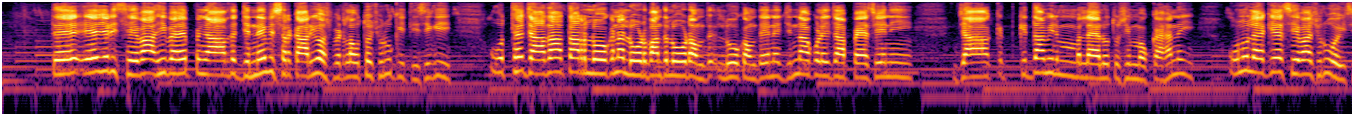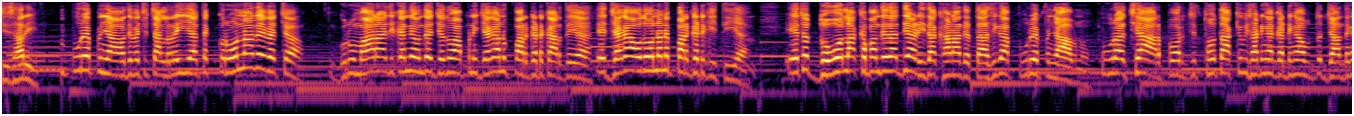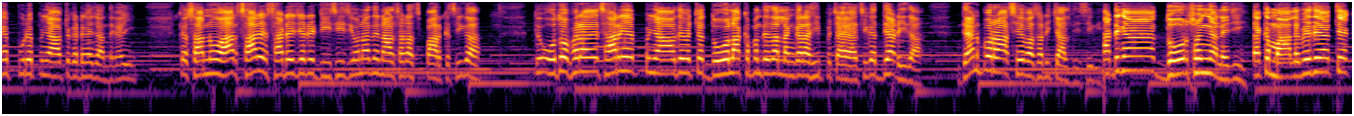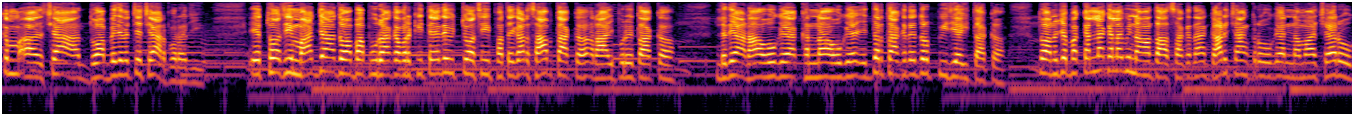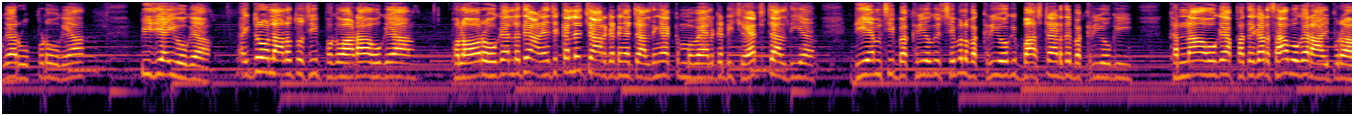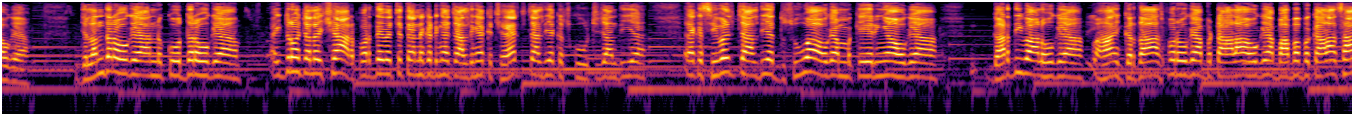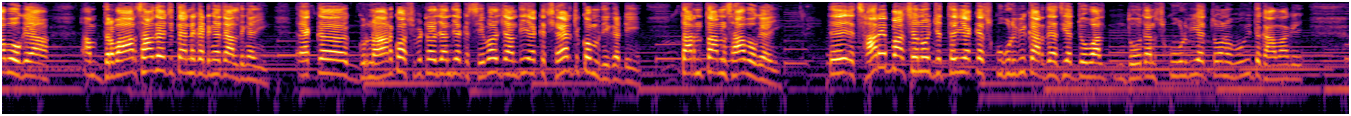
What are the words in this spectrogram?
ਤੇ ਇਹ ਜਿਹੜੀ ਸੇਵਾ ਸੀ ਵੈਸੇ ਪੰਜਾਬ ਦੇ ਜਿੰਨੇ ਵੀ ਸਰਕਾਰੀ ਹਸਪੀਟਲ ਉੱਥੋਂ ਸ਼ੁਰੂ ਕੀਤੀ ਸੀਗੀ। ਉੱਥੇ ਜ਼ਿਆਦਾਤਰ ਲੋਕ ਨਾ ਲੋੜਵੰਦ ਲੋੜ ਆਉਂਦੇ, ਲੋਕ ਆਉਂਦੇ ਨੇ, ਜਿਨ੍ਹਾਂ ਕੋਲੇ ਜਾਂ ਪੈਸੇ ਨਹੀਂ, ਜਾਂ ਕਿੱਦਾਂ ਵੀ ਲੈ ਲਓ ਤੁਸੀਂ ਮੌਕਾ, ਹੈ ਨਾ ਜੀ। ਉਹਨੂੰ ਲੈ ਕੇ ਇਹ ਸੇਵਾ ਸ਼ੁਰੂ ਹੋਈ ਸੀ ਸਾਰੀ। ਪੂਰੇ ਪੰਜਾਬ ਦੇ ਵਿੱਚ ਚੱਲ ਰਹੀ ਆ ਤੇ ਕਰੋਨਾ ਦੇ ਵਿੱਚ ਗੁਰੂ ਮਹਾਰਾਜ ਕਹਿੰਦੇ ਹੁੰਦੇ ਜਦੋਂ ਆਪਣੀ ਜਗ੍ਹਾ ਨੂੰ ਪ੍ਰਗਟ ਕਰਦੇ ਆ, ਇਹ ਜਗ੍ਹਾ ਉਦੋਂ ਉਹਨਾਂ ਨੇ ਪ੍ਰਗਟ ਕੀਤੀ ਆ। ਇਹ ਤੋਂ 2 ਲੱਖ ਬੰਦੇ ਦਾ ਦਿਹਾੜੀ ਦਾ ਖਾਣਾ ਦਿੱਤਾ ਸੀਗਾ ਪੂਰੇ ਪੰਜਾਬ ਨੂੰ। ਪੂਰਾ ਹੁਸ਼ਿਆਰਪੁਰ, ਜਿੱਥੋਂ ਤੱਕ ਵੀ ਸਾਡੀਆਂ ਗੱਡੀਆਂ ਉੱਧਰ ਜਾਂਦੀਆਂ, ਪੂਰੇ ਪੰਜਾਬ 'ਚ ਗੱਡੀਆਂ ਜਾਂਦੀਆਂ ਜੀ ਕਿ ਸਾਨੂੰ ਹਰ ਸਾਰੇ ਸਾਡੇ ਜਿਹੜੇ ਡੀਸੀ ਸੀ ਉਹਨਾਂ ਦੇ ਨਾਲ ਸਾਡਾ ਸੰਪਰਕ ਸੀਗਾ। ਤੇ ਉਦੋਂ ਫਿਰ ਇਹ ਸਾਰੇ ਪੰਜਾਬ ਦੇ ਵਿੱਚ 2 ਲੱਖ ਬੰਦੇ ਦਾ ਲੰਗਰ ਅਸੀਂ ਪਹੁੰਚਾਇਆ ਸੀਗਾ ਦਿਹਾੜੀ ਦਾ। ਦਿਨਪੁਰ ਰਾਤ ਸੇਵਾ ਸਾਡੀ ਚੱਲਦੀ ਸੀਗੀ। ਸਾਡੀਆਂ ਦੋ ਰਸੋਈਆਂ ਨੇ ਜੀ। ਇੱਕ ਮਾਲਵੇ ਦੇ ਵਿੱਚ ਇੱਕ ਮ- ਦੁਆਬੇ ਦੇ ਵਿੱਚ ਹੁਸ਼ਿਆਰਪੁਰ ਹੈ ਜੀ। ਇੱਥੋਂ ਅਸੀਂ ਮਾਝਾ ਦੁਆਬਾ ਪੂਰਾ ਕਵਰ ਕੀਤਾ ਇਹਦੇ ਵਿੱਚੋਂ ਅਸੀਂ ਫਤਿਹਗੜ੍ਹ ਸਾਹਿਬ ਤੱਕ ਰਾਜਪੁਰੇ ਤੱਕ ਲੁਧਿਆਣਾ ਹੋ ਗਿਆ ਖੰਨਾ ਹੋ ਗਿਆ ਇੱਧਰ ਤੱਕ ਤੇ ਇੱਧਰ ਪੀਜੀਆਈ ਤੱਕ ਤੁਹਾਨੂੰ ਜੇ ਮੈਂ ਕੱਲਾ ਕੱਲਾ ਵੀ ਨਾਮ ਦੱਸ ਸਕਦਾ ਗੜ੍ਹ ਸ਼ੰਕਰ ਹੋ ਗਿਆ ਨਵਾਂ ਸ਼ਹਿਰ ਹੋ ਗਿਆ ਰੋਪੜ ਹੋ ਗਿਆ ਪੀਜੀਆਈ ਹੋ ਗਿਆ ਇਧਰੋਂ ਲਾ ਲਓ ਤੁਸੀਂ ਫਗਵਾੜਾ ਹੋ ਗਿਆ ਫਲੋਰ ਹੋ ਗਿਆ ਲੁਧਿਆਣੇ 'ਚ ਕੱਲੇ ਚਾਰ ਗੱਡੀਆਂ ਚੱਲਦੀਆਂ ਇੱਕ ਮੋਬਾਈਲ ਗੱਡੀ ਸ਼ਹਿਰ 'ਚ ਚੱਲਦੀ ਹੈ ਡੀਐਮਸੀ ਵੱਖਰੀ ਹੋ ਗਈ ਸਿਵਲ ਵੱਖਰੀ ਹੋ ਗਈ ਬੱਸ ਸਟੈਂਡ ਤੇ ਵੱਖਰੀ ਹੋ ਗਈ ਖੰਨਾ ਹੋ ਗਿਆ ਫਤਿਹਗੜ੍ਹ ਸਾਹਿਬ ਹੋ ਗਿਆ ਰਾਜਪੁਰਾ ਹੋ ਗਿਆ ਜਲੰਧਰ ਹੋ ਗਿਆ ਨਕੋਦਰ ਹੋ ਗਿਆ ਇਧਰੋਂ ਚਲੋ ਹੁਸ਼ਿਆਰਪੁਰ ਦੇ ਵਿੱਚ ਤਿੰਨ ਗੱਡੀਆਂ ਚੱਲਦੀਆਂ ਇੱਕ ਸ਼ਹਿਰ 'ਚ ਚੱਲਦੀ ਹੈ ਇੱਕ ਸਕੂਲ 'ਚ ਜਾਂਦੀ ਹੈ ਇੱਕ ਸਿਵਲ 'ਚ ਚੱਲਦੀ ਹੈ ਦਸੂਹਾ ਹੋ ਗਿਆ ਮਕੇਰੀਆਂ ਹੋ ਗਿਆ ਗੜਦੀਵਾਲ ਹੋ ਗਿਆ ਹਾਂ ਗੁਰਦਾਸਪੁਰ ਹੋ ਗਿਆ ਬਟਾਲਾ ਹੋ ਗਿਆ ਬਾਬਾ ਬਕਾਲਾ ਸਾਹਿਬ ਹੋ ਗਿਆ। ਅਮ ਦਰਬਾਰ ਸਾਹਿਬ ਦੇ ਵਿੱਚ ਤਿੰਨ ਗੱਡੀਆਂ ਚੱਲਦੀਆਂ ਜੀ। ਇੱਕ ਗੁਰੂ ਨਾਨਕ ਹਸਪੀਟਲ ਜਾਂਦੀ ਹੈ ਇੱਕ ਸਿਵਲ ਜਾਂਦੀ ਹੈ ਇੱਕ ਸ਼ਹਿਰ 'ਚ ਘੁੰਮਦੀ ਗੱਡੀ। ਤਰਨ ਤਾਰਨ ਸਾਹਿਬ ਹੋ ਗਿਆ ਜੀ। ਤੇ ਸਾਰੇ ਪਾਸੇ ਨੂੰ ਜਿੱਥੇ ਵੀ ਇੱਕ ਸਕੂਲ ਵੀ ਕਰਦੇ ਅਸੀਂ ਅੱਜੋਵਾਲ ਦੋ ਤਿੰਨ ਸਕੂਲ ਵੀ ਇੱਥੋਂ ਉਹ ਵੀ ਦਿਖਾਵਾਂਗੇ।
